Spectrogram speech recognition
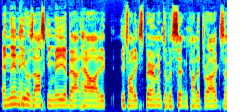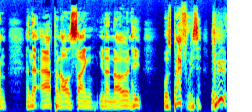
And then he was asking me about how I'd, if I'd experimented with certain kind of drugs and, and that app, and I was saying, you know, no. And he was baffled. He said, Who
